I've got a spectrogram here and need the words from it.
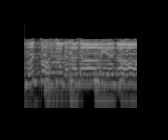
من دور یلا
